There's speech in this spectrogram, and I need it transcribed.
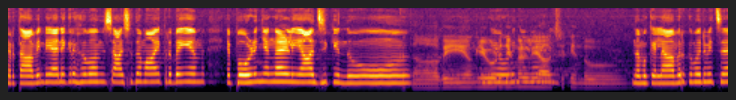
കർത്താവിന്റെ അനുഗ്രഹവും ശാശ്വതമായ കൃപയും എപ്പോഴും ഞങ്ങൾ യാചിക്കുന്നു. നമുക്കെല്ലാവർക്കും ഒരുമിച്ച്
